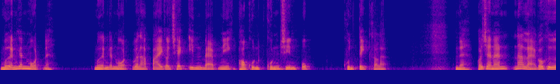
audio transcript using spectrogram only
เหมือนกันหมดนะเหมือนกันหมด เวลาไปก็เช็คอินแบบนี้ พอคุณคุ้นชินปุ๊บ คุณติดเขาละนะเพราะฉะนั้นนั่นแหละก็คือ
